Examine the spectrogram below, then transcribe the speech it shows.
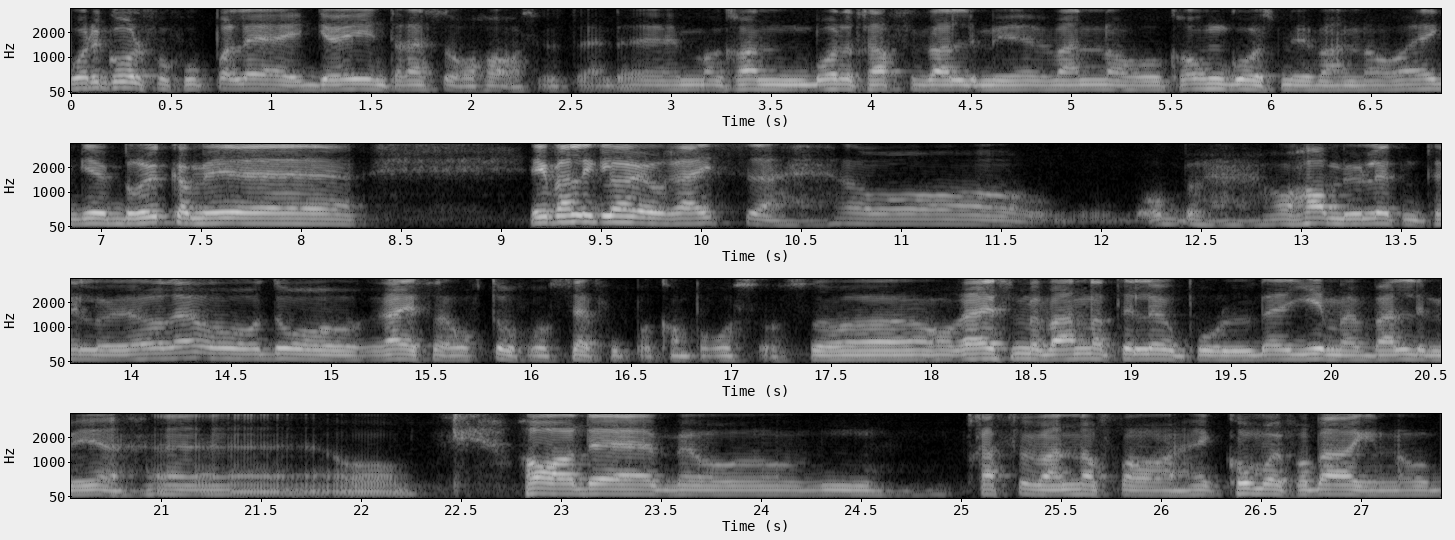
Både golf og fotball er gøye interesser å ha, syns jeg. Det, man kan både treffe veldig mye venner og omgås mye venner. Og jeg bruker mye Jeg er veldig glad i å reise. og og, og, har muligheten til å gjøre det. Og da reiser jeg ofte for å se fotballkamper også. Så å reise med venner til Leopold, det gir meg veldig mye. Eh, og ha det med å treffe venner fra Jeg kommer fra Bergen og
